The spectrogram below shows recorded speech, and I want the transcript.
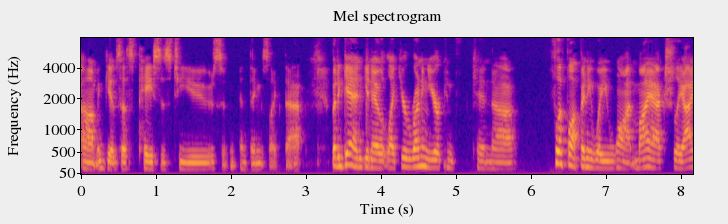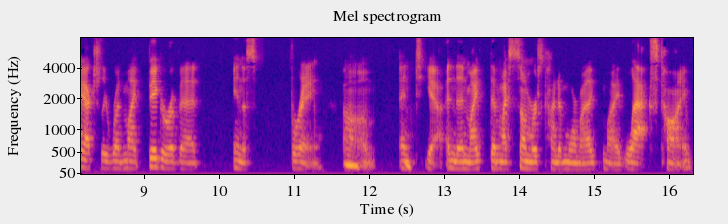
um, and gives us paces to use and, and, things like that. But again, you know, like your running year can can uh, flip flop any way you want. My actually, I actually run my bigger event in the spring, mm. um, and yeah, and then my then my summer's kind of more my my lax time.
